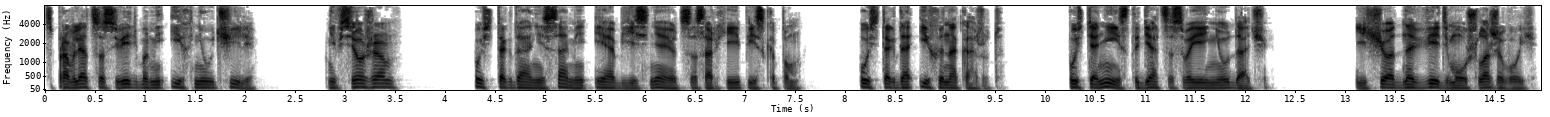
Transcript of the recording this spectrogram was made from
Справляться с ведьмами их не учили. И все же, пусть тогда они сами и объясняются с архиепископом, пусть тогда их и накажут. Пусть они и стыдятся своей неудачи. Еще одна ведьма ушла живой.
